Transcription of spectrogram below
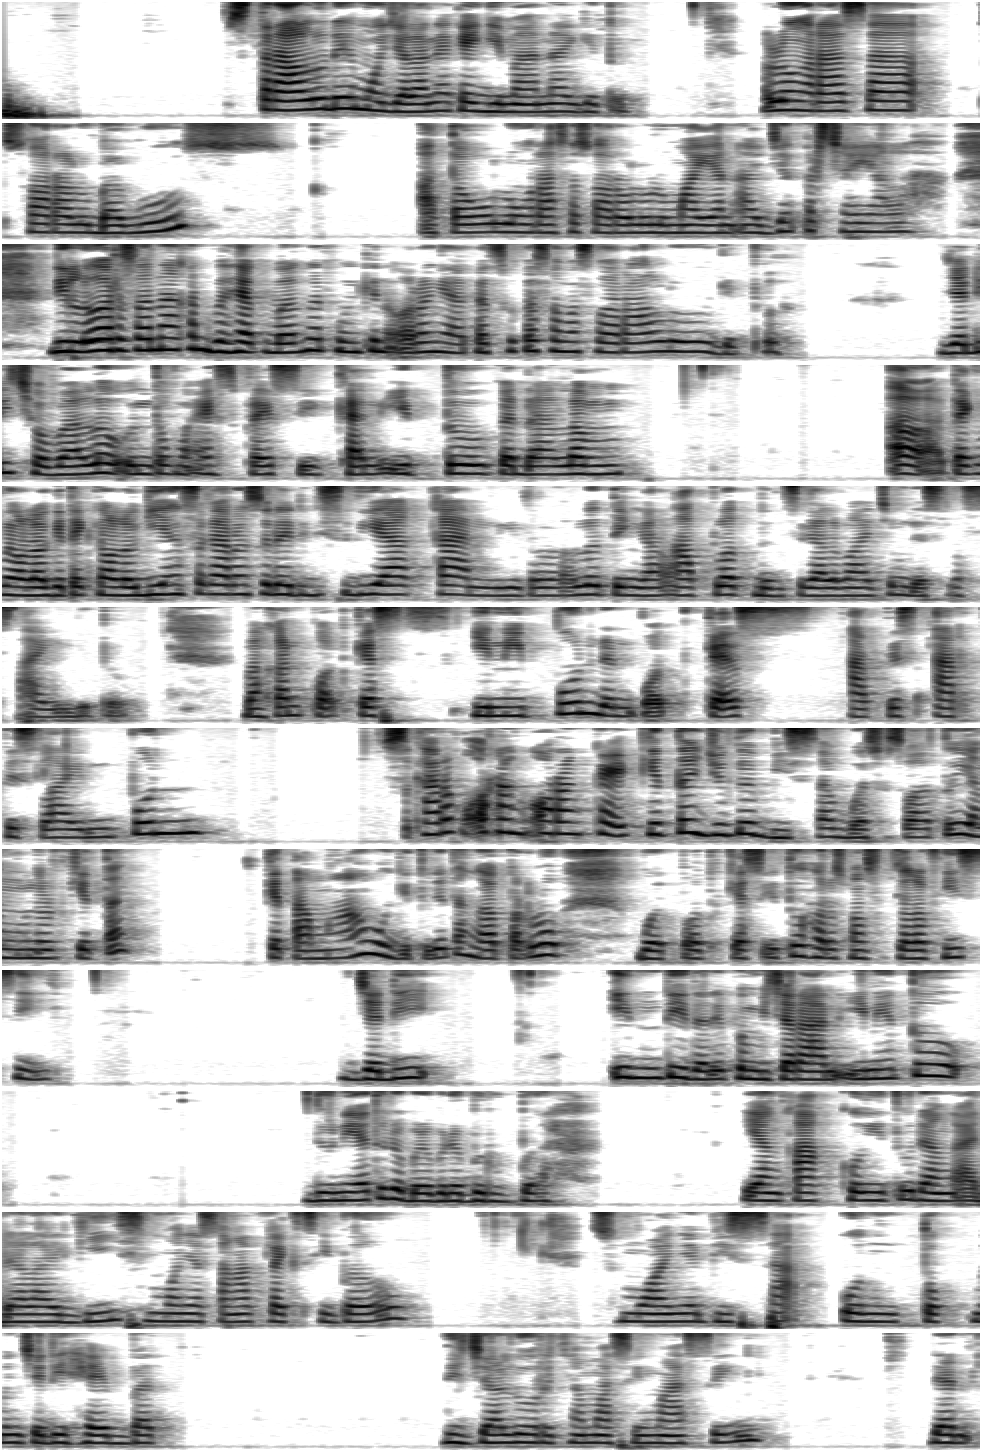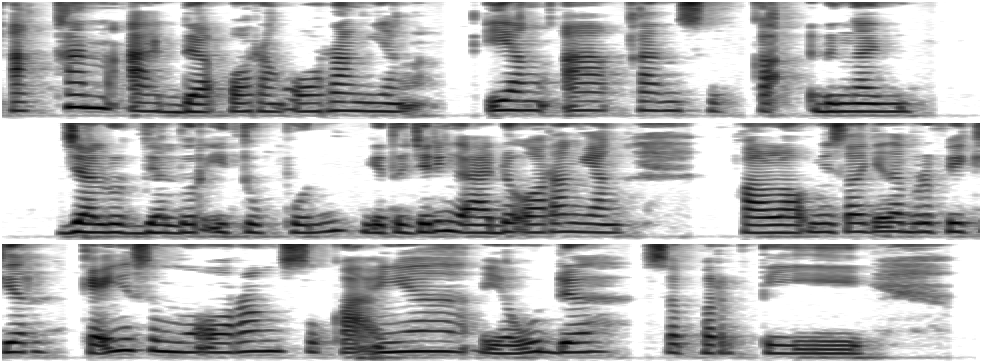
setelah lu deh mau jalannya kayak gimana gitu lu ngerasa suara lu bagus atau lu ngerasa suara lu lumayan aja percayalah di luar sana kan banyak banget mungkin orang yang akan suka sama suara lu gitu jadi coba lo untuk mengekspresikan itu ke dalam uh, teknologi-teknologi yang sekarang sudah disediakan gitu loh. Lu tinggal upload dan segala macam udah selesai gitu. Bahkan podcast ini pun dan podcast artis-artis lain pun sekarang orang-orang kayak kita juga bisa buat sesuatu yang menurut kita kita mau gitu. Kita nggak perlu buat podcast itu harus masuk televisi. Jadi inti dari pembicaraan ini tuh dunia itu udah benar-benar berubah. Yang kaku itu udah nggak ada lagi semuanya sangat fleksibel. Semuanya bisa untuk menjadi hebat di jalurnya masing-masing. Dan akan ada orang-orang yang yang akan suka dengan jalur-jalur itu pun gitu. Jadi nggak ada orang yang kalau misalnya kita berpikir kayaknya semua orang sukanya ya udah seperti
